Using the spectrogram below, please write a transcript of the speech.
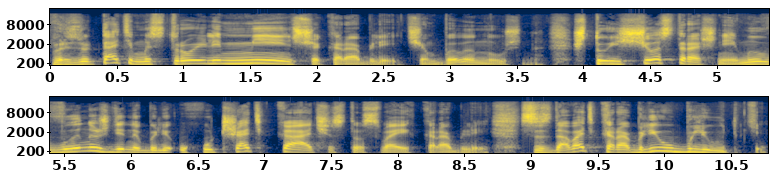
В результате мы строили меньше кораблей, чем было нужно. Что еще страшнее, мы вынуждены были ухудшать качество своих кораблей, создавать корабли-ублюдки.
